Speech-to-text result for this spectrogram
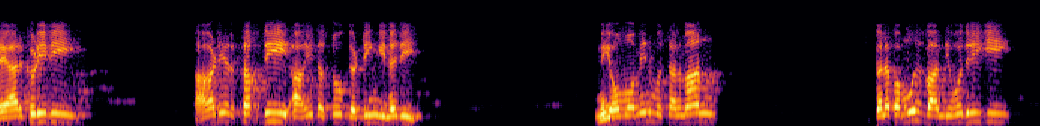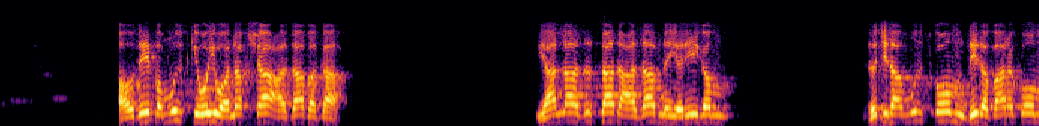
تیار کړی دي هغه ډیر سخت دي هغه ته څوک د ټینګي نه دي نیو مؤمن مسلمان کله په مونږ باندې ودرېږي او دې په مونږ کې وای و نخشا عذابک یا الله زستا د عذاب نه یریګم زچ دا مونږ کوم دې د پاره کوم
